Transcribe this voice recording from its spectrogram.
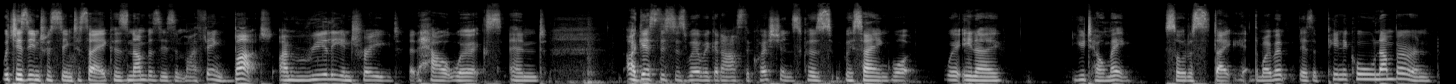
Which is interesting to say because numbers isn't my thing, but I'm really intrigued at how it works. And I guess this is where we're going to ask the questions because we're saying what we're in a you tell me sort of state at the moment. There's a pinnacle number, and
